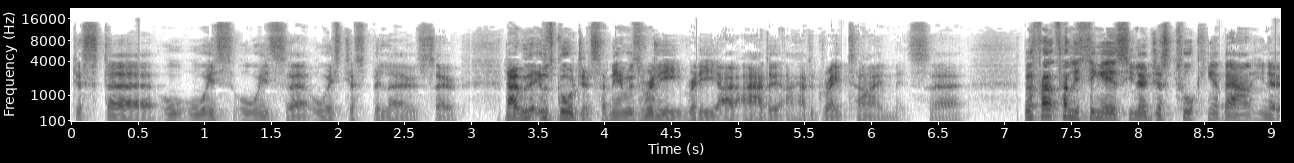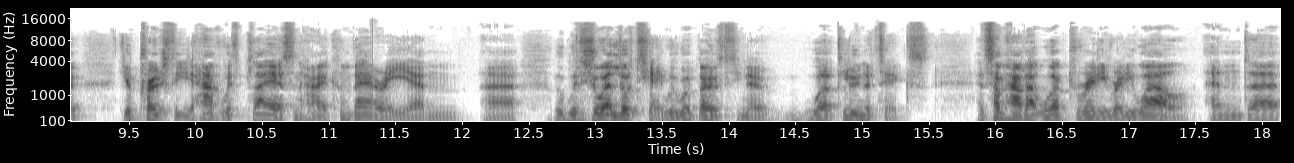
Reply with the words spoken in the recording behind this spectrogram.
just uh, always, always, uh, always just below. So no, it was gorgeous. I mean, it was really, really. I, I had, a, I had a great time. It's. Uh, the funny thing is, you know, just talking about, you know, the approach that you have with players and how it can vary. Um, uh, with Joël Lautier, we were both, you know, work lunatics, and somehow that worked really, really well. And uh,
